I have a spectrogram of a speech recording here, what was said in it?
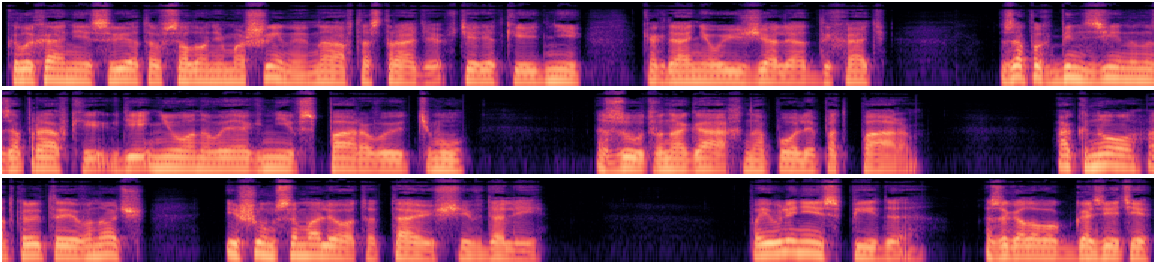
Колыхание света в салоне машины на автостраде в те редкие дни, когда они уезжали отдыхать, запах бензина на заправке, где неоновые огни вспарывают тьму, зуд в ногах на поле под паром, окно, открытое в ночь, и шум самолета, тающий вдали. Появление СПИДа, заголовок в газете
